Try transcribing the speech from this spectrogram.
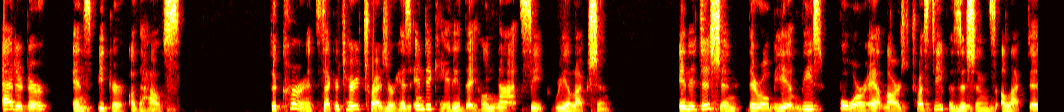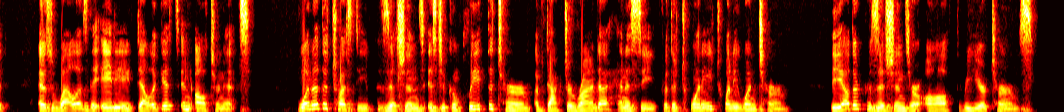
Editor, and Speaker of the House. The current Secretary Treasurer has indicated that he'll not seek reelection. In addition, there will be at least four at-large trustee positions elected, as well as the ADA delegates and alternates. One of the trustee positions is to complete the term of Dr. Rhonda Hennessy for the 2021 term. The other positions are all three-year terms.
